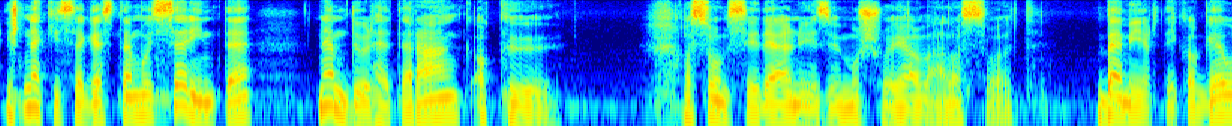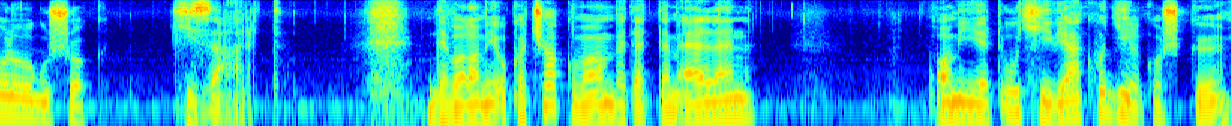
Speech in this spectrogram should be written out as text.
és neki szegeztem, hogy szerinte nem dőlhet-e ránk a kő. A szomszéd elnéző mosolyjal válaszolt. Bemérték a geológusok, kizárt. De valami oka csak van, vetettem ellen, amiért úgy hívják, hogy gyilkos kő.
